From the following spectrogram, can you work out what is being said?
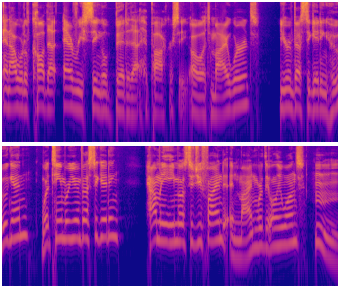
And I would have called out every single bit of that hypocrisy. Oh, it's my words? You're investigating who again? What team were you investigating? How many emails did you find? And mine were the only ones? Hmm.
